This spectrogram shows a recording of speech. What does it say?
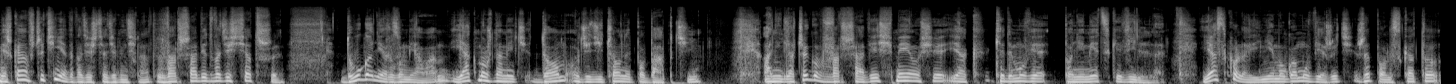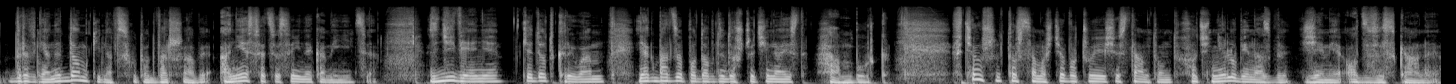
Mieszkałam w Szczecinie 29 lat, w Warszawie 23. Długo nie rozumiałam, jak można mieć dom odziedziczony po babci, ani dlaczego w Warszawie śmieją się, jak kiedy mówię po niemieckie wille. Ja z kolei nie mogłam uwierzyć, że Polska to drewniane domki na wschód od Warszawy, a nie secesyjne kamienice. Zdziwienie, kiedy odkryłam, jak bardzo podobny do Szczecina jest Hamburg. Wciąż tożsamościowo czuję się stamtąd, choć nie lubię nazwy Ziemie odzyskane.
